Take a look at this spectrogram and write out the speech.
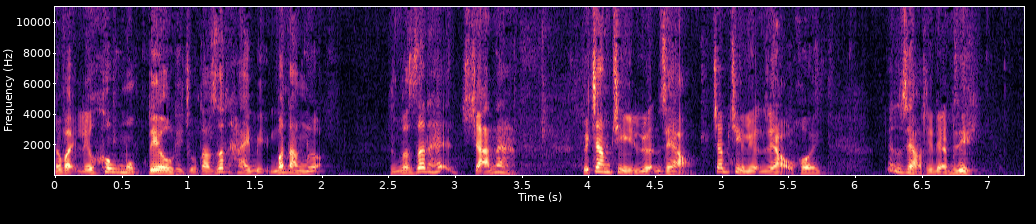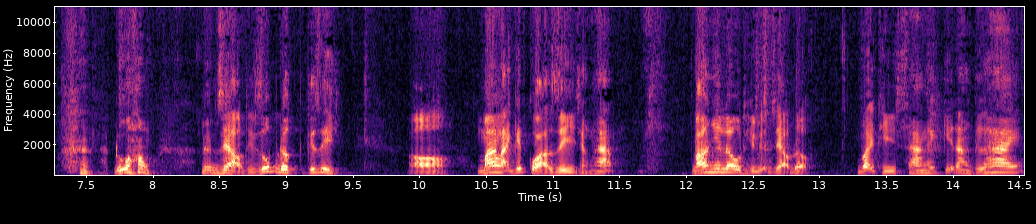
như vậy nếu không mục tiêu thì chúng ta rất hay bị mất năng lượng. Chúng ta rất hết chán nản. Cứ chăm chỉ luyện dẻo chăm chỉ luyện dẻo thôi. Luyện dẻo thì đẹp gì? Đúng không? Luyện dẻo thì giúp được cái gì? Ờ, mang lại kết quả gì chẳng hạn? Bao nhiêu lâu thì luyện dẻo được? Vậy thì sang cái kỹ năng thứ hai ấy,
